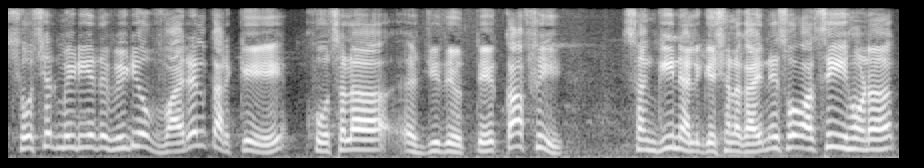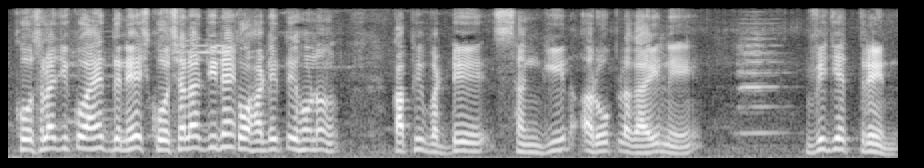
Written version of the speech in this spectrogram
ਸੋਸ਼ਲ ਮੀਡੀਆ ਤੇ ਵੀਡੀਓ ਵਾਇਰਲ ਕਰਕੇ ਖੋਸਲਾ ਜੀ ਦੇ ਉੱਤੇ ਕਾਫੀ ਸੰਗੀਨ ਐਲੀਗੇਸ਼ਨ ਲਗਾਏ ਨੇ। ਸੋ ਅਸੀਂ ਹੁਣ ਖੋਸਲਾ ਜੀ ਕੋ ਆਏ। ਦਿਨੇਸ਼ ਖੋਸਲਾ ਜੀ ਨੇ ਤੁਹਾਡੇ ਤੇ ਹੁਣ ਕਾਫੀ ਵੱਡੇ ਸੰਗੀਨ ਆਰੋਪ ਲਗਾਏ ਨੇ। ਵਿਜੇ ਤ੍ਰਿਨ।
